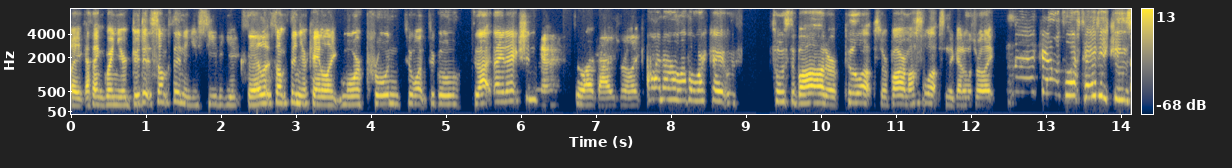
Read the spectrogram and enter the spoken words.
like, I think when you're good at something and you see that you excel at something, you're kind of like more prone to want to go to that direction. Yeah. So our guys were like, oh no, I'll have a workout with toes to bar or pull ups or bar muscle ups, and the girls were like, nah, I kind of want to lift heavy because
